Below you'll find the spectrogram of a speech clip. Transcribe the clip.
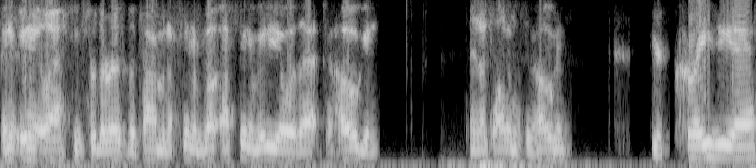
and it, and it lasted for the rest of the time. And I sent a I sent a video of that to Hogan, and I told him I said, Hogan, your crazy ass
